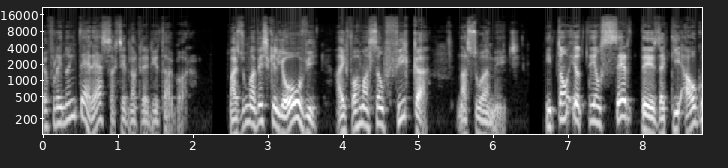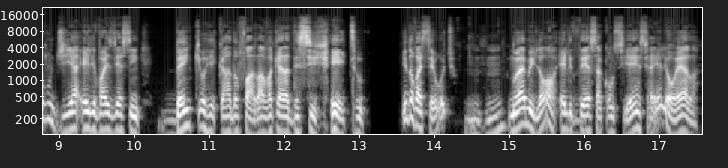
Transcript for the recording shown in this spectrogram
Eu falei: Não interessa se ele não acredita agora. Mas uma vez que ele ouve, a informação fica na sua mente. Então eu tenho certeza que algum dia ele vai dizer assim: bem que o Ricardo falava que era desse jeito. E não vai ser útil? Uhum. Não é melhor ele ter essa consciência, ele ou ela,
